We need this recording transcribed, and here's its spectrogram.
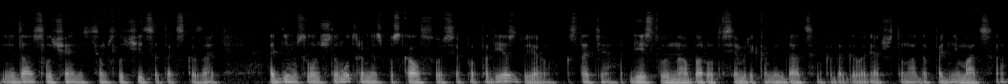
не дал случайностям случиться, так сказать. Одним солнечным утром я спускался у себя по подъезду. Я, кстати, действую наоборот всем рекомендациям, когда говорят, что надо подниматься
